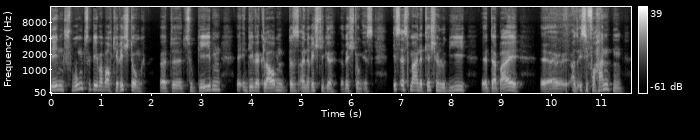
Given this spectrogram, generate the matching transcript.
den Schwung zu geben, aber auch die Richtung äh, zu geben, äh, indem wir glauben, dass es eine richtige Richtung ist. Ist erstmal eine Technologie äh, dabei, äh, also ist sie vorhanden, äh,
